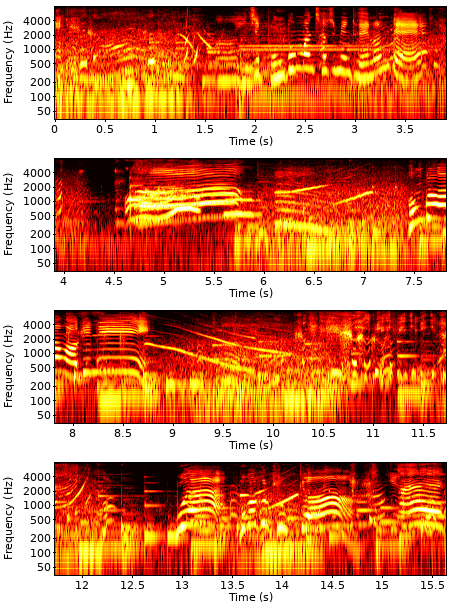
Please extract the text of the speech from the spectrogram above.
어, 이제 봉봉만 찾으면 되는데. 어? 그렇게 웃겨? 에이,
